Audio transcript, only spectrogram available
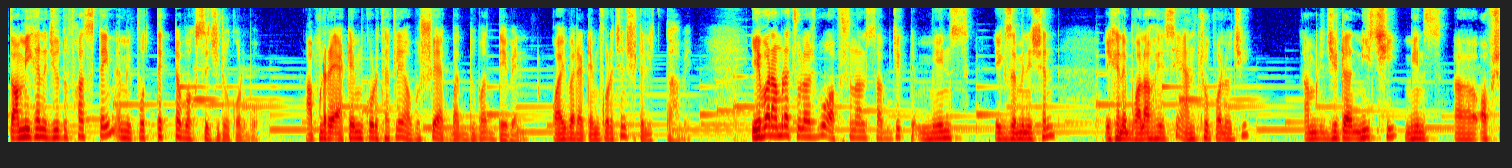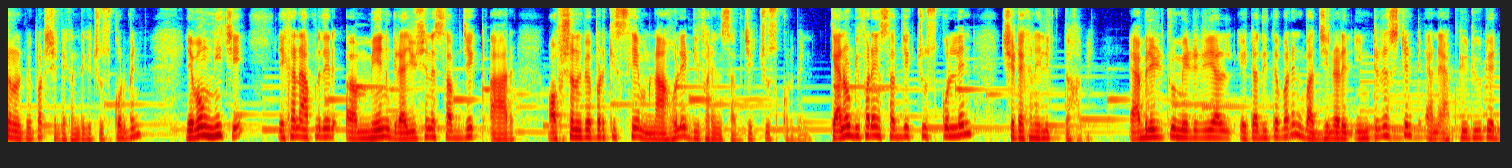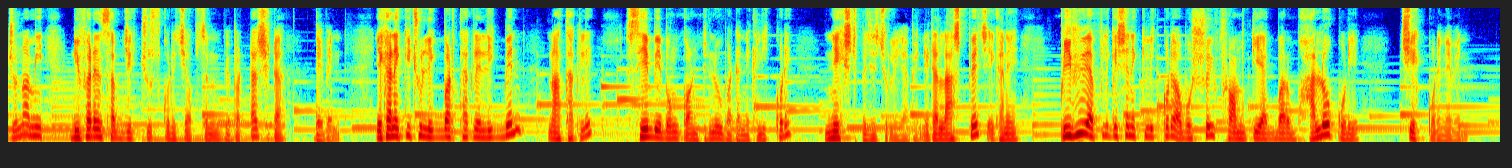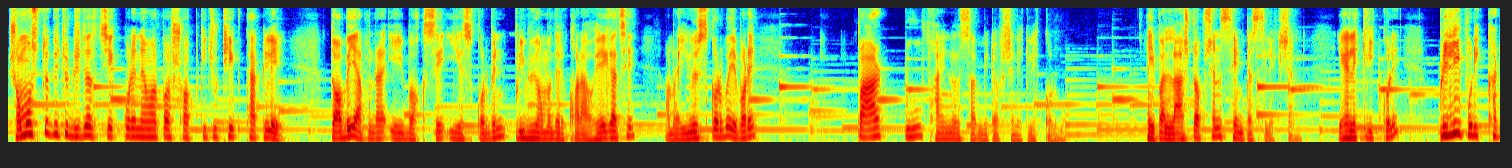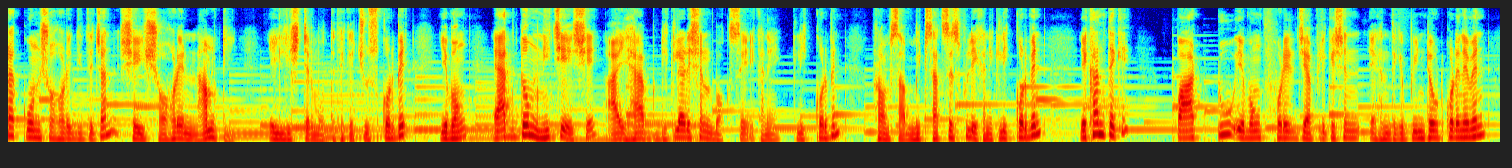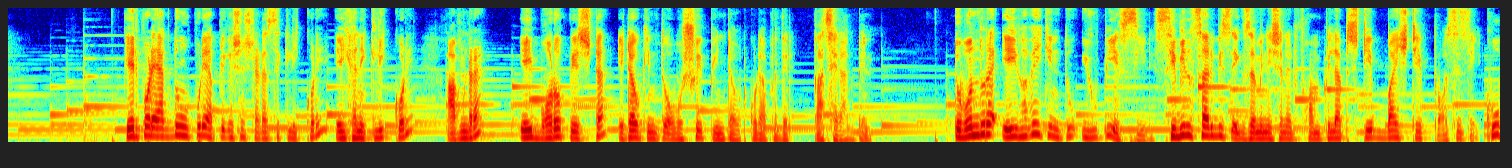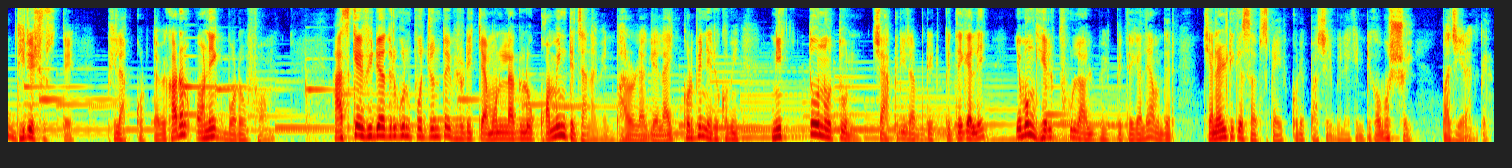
তো আমি এখানে যেহেতু ফার্স্ট টাইম আমি প্রত্যেকটা বক্সে জিরো করব। আপনারা অ্যাটেম করে থাকলে অবশ্যই একবার, দুবার দেবেন। কয়বার অ্যাটেম করেছেন সেটা লিখতে হবে। এবার আমরা চলে আসব অপশনাল সাবজেক্ট মেন্স এক্সামিনেশন এখানে বলা হয়েছে অ্যান্থ্রোপোলজি আমি যেটা নিচ্ছি মেন্স অপশনাল পেপার সেটা এখান থেকে চুজ করবেন। এবং নিচে এখানে আপনাদের মেন গ্র্যাজুয়েশনের সাবজেক্ট আর অপশনাল পেপার কি সেম না হলে ডিফারেন্ট সাবজেক্ট চুজ করবেন। কেন ডিফারেন্ট সাবজেক্ট চুজ করলেন? সেটা এখানে লিখতে হবে। অ্যাবিলিটি টু মেটেরিয়াল এটা দিতে পারেন বা জেনারেল ইন্টারেস্টেড অ্যান্ড অ্যাপটিটিউডের জন্য আমি ডিফারেন্ট সাবজেক্ট চুজ করেছি অপশনাল পেপারটা সেটা দেবেন। এখানে কিছু লিখবার থাকলে লিখবেন, না থাকলে সেভ এবং কন্টিনিউ বাটনে ক্লিক করে নেক্সট পেজে চলে যাবেন। এটা লাস্ট পেজ এখানে প্রিভিউ অ্যাপ্লিকেশানে ক্লিক করে অবশ্যই ফর্মটি একবার ভালো করে চেক করে নেবেন। সমস্ত কিছু ডিটেলস চেক করে নেওয়ার পর সব কিছু ঠিক থাকলে তবেই আপনারা এই বক্সে ইউএস করবেন। প্রিভিউ আমাদের করা হয়ে গেছে, আমরা ইউএস করব, এবারে পার্ট টু ফাইনাল সাবমিট অপশানে ক্লিক করব। এবার লাস্ট অপশান সেন্টার সিলেকশন এখানে ক্লিক করে প্রিলি পরীক্ষাটা কোন শহরে দিতে চান, সেই শহরের নামটি এই লিস্টের মধ্যে থেকে চুজ করবেন এবং একদম নিচে এসে আই হ্যাভ ডিক্লারেশন বক্সে এখানে ক্লিক করবেন ফ্রম সাবমিট সাকসেসফুলি এখানে ক্লিক করবেন, এখান থেকে পার্ট টু এবং ফোরের যে অ্যাপ্লিকেশন এখান থেকে প্রিন্ট আউট করে নেবেন। এরপরে একদম উপরে অ্যাপ্লিকেশন স্ট্যাটাসে ক্লিক করে, এইখানে ক্লিক করে আপনারা এই বড় পেজটা এটাও কিন্তু অবশ্যই প্রিন্ট আউট করে আপনাদের কাছে রাখবেন। তো বন্ধুরা, এইভাবেই কিন্তু ইউপিএসসির civil service এক্সামিনেশনের form fill up step by step প্রসেসে খুব ধীরে সুস্থে ফিল আপ করতে হবে, কারণ অনেক বড় ফর্ম। আজকের ভিডিও এতটুকুন পর্যন্ত ভিডিওটি কেমন লাগল কমেন্টে জানাবেন। ভালো লাগলে লাইক করবেন। এরকমই নিত্য নতুন চাকরির আপডেট পেতে গেলে এবং হেল্পফুল আপডেট পেতে গেলে আমাদের চ্যানেলটিকে সাবস্ক্রাইব করে পাশের বেলাইকনটিকে অবশ্যই বাজিয়ে রাখবেন।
